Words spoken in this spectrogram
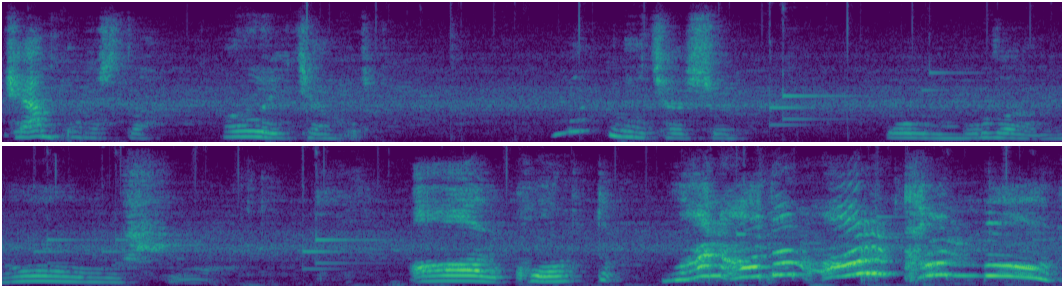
Camper usta. Vallahi camper. Ne yapmaya çalışıyorsun? Oğlum burada ne olmuş ya? Abi korktum. Lan adam arkanda.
